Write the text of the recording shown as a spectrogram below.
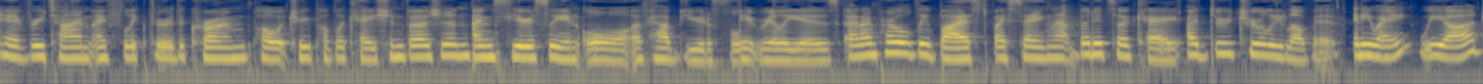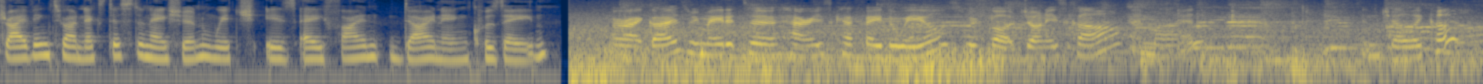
Every time I flick through the Chrome poetry publication version, I'm seriously in awe of how beautiful it really is. And I'm probably biased by saying that, but it's okay. I do truly love it. Anyway, we are driving to our next destination, which is a fine dining cuisine. Alright, guys, we made it to Harry's Cafe de Wheels. We've got Johnny's car mine, Angelica.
